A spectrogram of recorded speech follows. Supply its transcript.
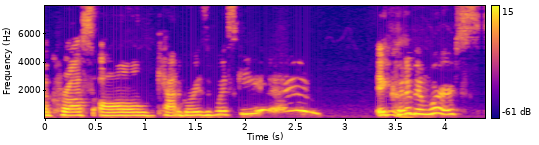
across all categories of whiskey, eh, it yeah. could have been worse.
